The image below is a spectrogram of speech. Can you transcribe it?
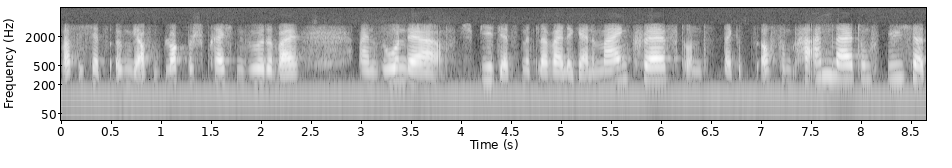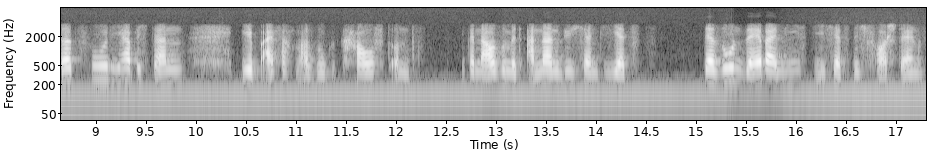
was ich jetzt irgendwie auf dem Blog besprechen würde, weil mein Sohn, der spielt jetzt mittlerweile gerne Minecraft und da gibt es auch so ein paar Anleitungsbücher dazu, die habe ich dann eben einfach mal so gekauft und genauso mit anderen Büchern, die jetzt der Sohn selber liest, die ich jetzt nicht vorstellen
